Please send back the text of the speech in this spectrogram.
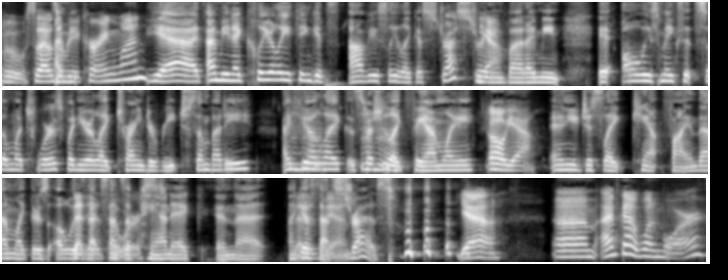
Ooh, so that was a I mean- recurring one. Yeah. I mean, I clearly think it's obviously like a stress dream, Yeah. but I mean, it always makes it so much worse when you're like trying to reach somebody. I feel Mm-hmm. like, especially like family, Oh yeah, and you just like can't find them. Like there's always That that, sense of panic and that, I That guess that's bad. stress. yeah. Um, I've got one more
